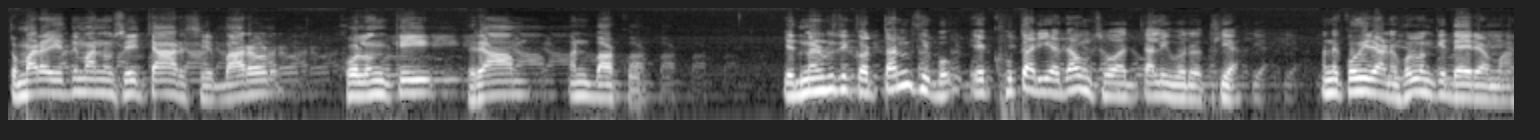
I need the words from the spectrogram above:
તો મારા યજમાનો છે ચાર છે બારોડ હોલંકી રામ અને બાકો યજમાન વૃત્તિ કરતા નથી બહુ. એક ખુતારિયા જાઉં છું, આજ ચાલી વર્ષ થયા. અને કોઈરાણે હોલંકી દાયરામાં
